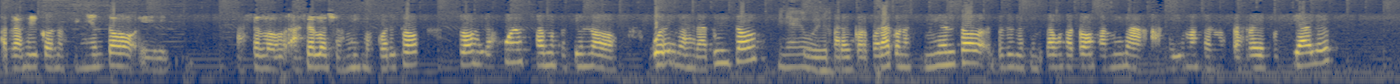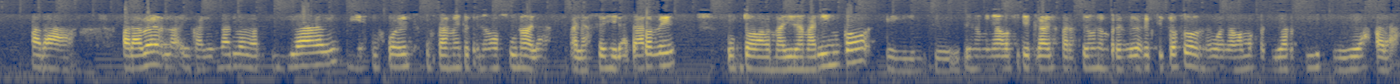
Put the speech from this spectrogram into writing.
a través del conocimiento eh, hacerlo hacerlo ellos mismos. Por eso todos los jueves estamos haciendo webinars gratuitos eh, bueno. para incorporar conocimiento. Entonces los invitamos a todos también a, a seguirnos en nuestras redes sociales para, para ver la- el calendario de actividades y este jueves justamente tenemos uno a las, a las 6 de la tarde junto a Marina Marenco, eh, denominado Siete claves para ser un emprendedor exitoso, donde bueno vamos a activar tips y ideas para,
